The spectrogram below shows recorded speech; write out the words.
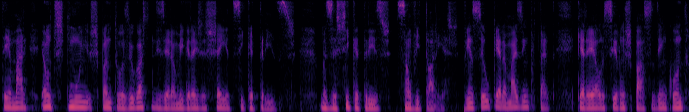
tem a marca, é um testemunho espantoso. Eu gosto de dizer, é uma igreja cheia de cicatrizes, mas as cicatrizes são vitórias. Venceu o que era mais importante, que era ela ser um espaço de encontro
